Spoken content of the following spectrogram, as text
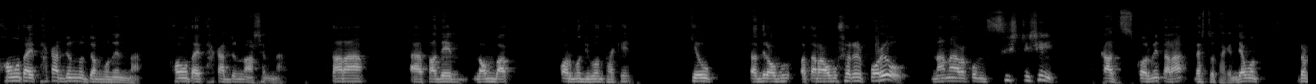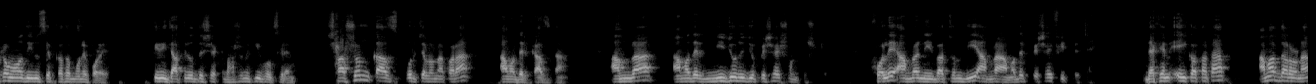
ক্ষমতায় থাকার জন্য জন্ম নেন না, ক্ষমতায় থাকার জন্য আসেন না। তারা তাদের লম্বা কর্মজীবন থাকে। কেউ তাদের তারা অবসরের পরেও নানা রকম সৃষ্টিশীল কাজকর্মে তারা ব্যস্ত থাকেন। যেমন ডক্টর মোহাম্মদ ইউনুসের কথা মনে পড়ে, তিনি জাতির উদ্দেশ্যে একটা ভাষণে কি বলছিলেন? শাসন কাজ পরিচালনা করা আমাদের কাজ না। আমরা আমাদের নিজ নিজ পেশায় সন্তুষ্ট। ফলে আমরা নির্বাচন দিয়ে আমরা আমাদের পেশায় ফিরতে চাই। দেখেন এই কথাটা আমার ধারণা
